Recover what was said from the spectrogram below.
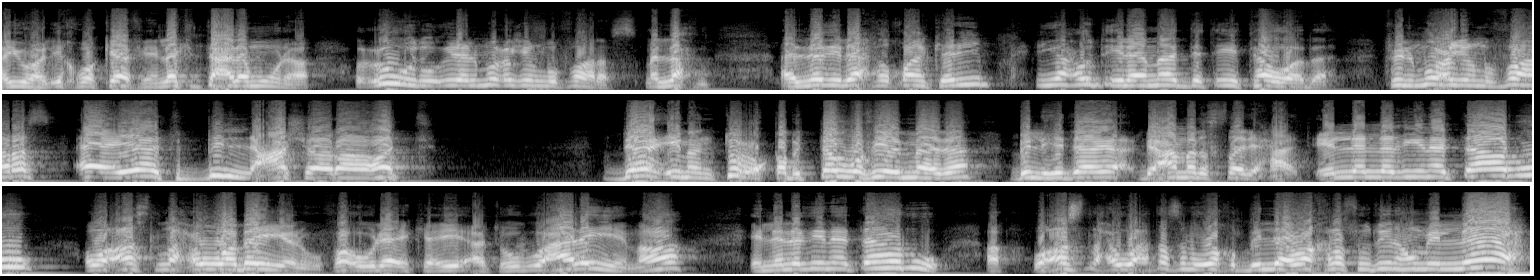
أيها الإخوة كافيا لكن تعلمونها. عودوا إلى المعجم المفهرس من لحظة الذي لا يحفظ القرآن الكريم يعود إلى مادة إيه؟ توبة. في المعجم المفهرس آيات بالعشرات. دائما تعقب التوبة فيها بماذا؟ بالهداية بعمل الصالحات. إلا الذين تابوا وأصلحوا وبينوا فأولئك إيه؟ أتوب عليهم ها إلا الذين تابوا وأصلحوا واعتصموا بالله وأخلصوا دينهم لله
